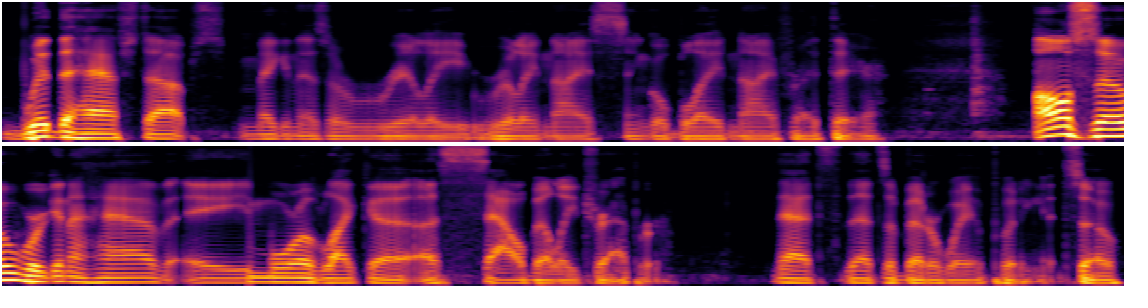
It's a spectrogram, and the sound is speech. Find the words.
with the half stops, making this a really, really nice single blade knife right there. Also, we're to have a more of like a, a sow belly trapper. That's that's a better way of putting it. So,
